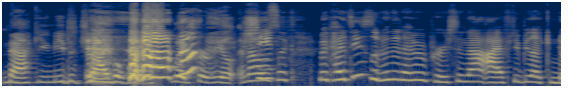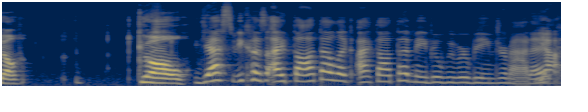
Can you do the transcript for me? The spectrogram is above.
Mac, you need to drive away, like for real. And I was like, Mackenzie's literally the type of person that I have to be like, no, go. yes, because I thought that, like, I thought that maybe we were being dramatic. Yeah.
